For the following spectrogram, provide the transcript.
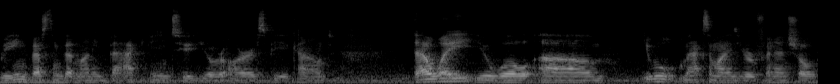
reinvesting that money back into your RSP account. That way, you will um, you will maximize your financial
